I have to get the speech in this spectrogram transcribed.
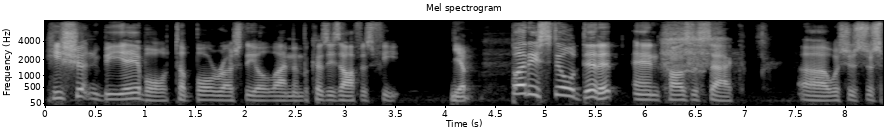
he shouldn't be able to bull rush the O lineman because he's off his feet. yep. But he still did it and caused a sack, uh, which is just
